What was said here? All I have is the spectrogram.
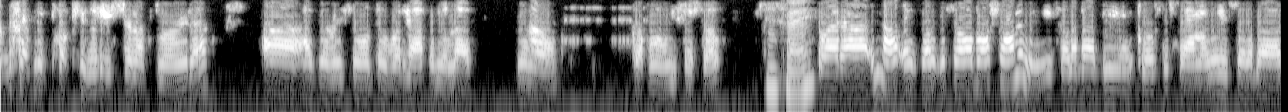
of the population of Florida uh, as a result of what happened the last, you know, couple of weeks or so. Okay. But, uh, you know, it's, it's all about family. It's all about being close to family. It's all about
